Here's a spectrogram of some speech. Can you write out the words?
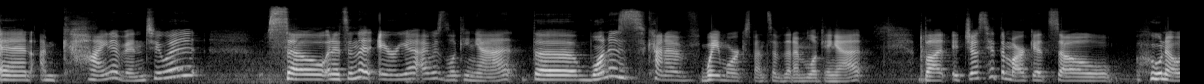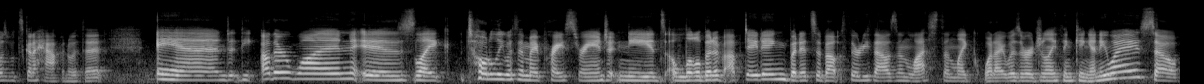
And I'm kind of into it. So, and it's in the area I was looking at. The one is kind of way more expensive than I'm looking at, but it just hit the market, so who knows what's gonna happen with it. And the other one is like totally within my price range. It needs a little bit of updating, but it's about 30,000 less than like what I was originally thinking anyway. So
